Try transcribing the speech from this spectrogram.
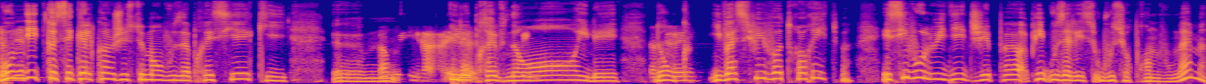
Vous me dites que c'est quelqu'un justement vous appréciez qui euh, Ah oui, il, a- il a- est prévenant, il est donc fait. il va suivre votre rythme. Et si vous lui dites j'ai peur, et puis vous allez vous surprendre vous-même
